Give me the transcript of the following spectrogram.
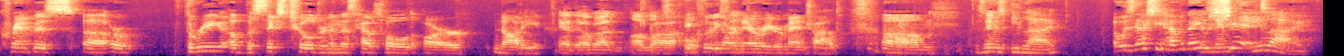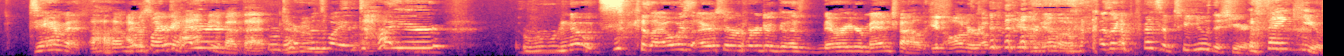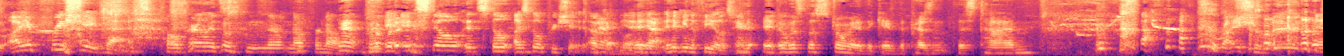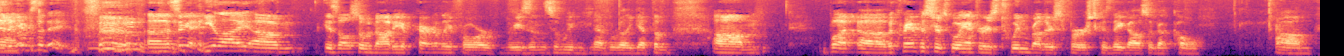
Krampus, uh, or three of the six children in this household are naughty, yeah, they all got uh, lots uh, of cool including our narrator, man-child. Um, His name is Eli. Oh, does he actually have a name? His name Shit! is Eli. Damn it! Oh, that I was my very entire- happy about that. That ruins my entire r- notes because I always I used to refer to him as narrator man-child in honor of Gamer Yellow as like a present to you this year. Thank you. I appreciate that. Well, apparently it's no, not for nothing. Yeah, but, It, it's still, it's still, I still appreciate it. Okay, Yeah, well, it, yeah. it hit me in the feels here. it, it was the story that gave the present this time. right? Sure. Yeah. give us a name. Uh, so yeah, Eli um, is also naughty apparently for reasons we never really get them. Um, but uh, the Krampus starts going after his twin brothers first because they also got coal. Um,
